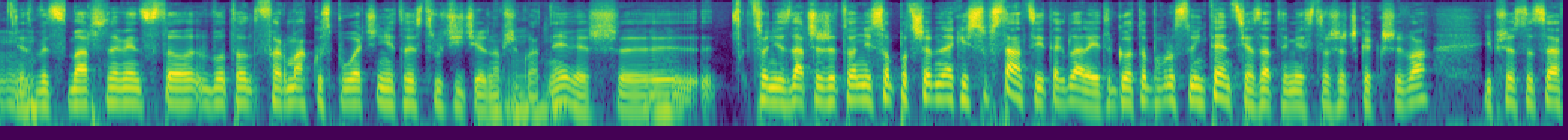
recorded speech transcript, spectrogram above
Niezbyt smaczne, więc to, bo to farmaku społecznie to jest truciciel na przykład, nie wiesz. y, Co nie znaczy, że to nie są potrzebne jakieś substancje i tak dalej, tylko to po prostu intencja za tym jest troszeczkę krzywa i przez to cała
